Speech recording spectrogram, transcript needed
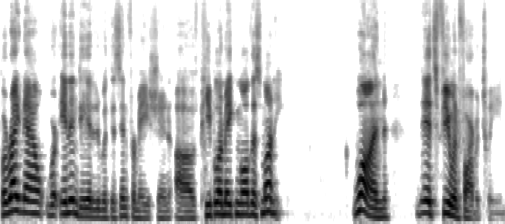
But right now, we're inundated with this information of people are making all this money. One, it's few and far between.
